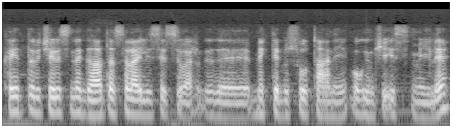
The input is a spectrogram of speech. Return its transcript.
Kayıtlar içerisinde Galatasaray Lisesi var. E, Mektebi Sultani o günkü ismiyle.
